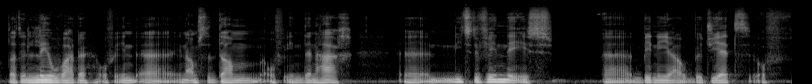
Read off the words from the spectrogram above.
omdat in Leeuwarden of in, in Amsterdam of in Den Haag niets te vinden is binnen jouw budget. Of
